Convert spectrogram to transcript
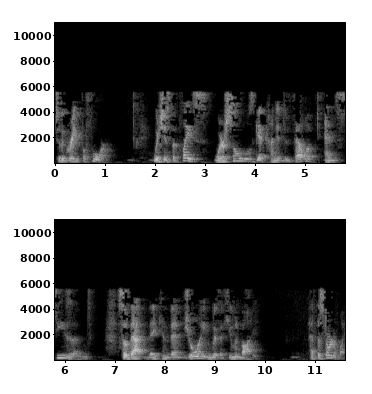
to the great before, which is the place where souls get kind of developed and seasoned so that they can then join with a human body at the start of life.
